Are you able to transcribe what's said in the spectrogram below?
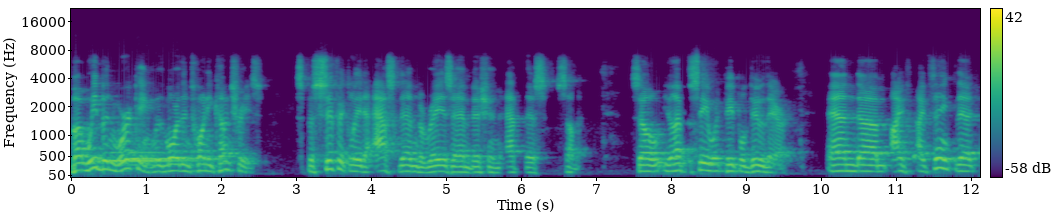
But we've been working with more than 20 countries specifically to ask them to raise ambition at this summit. So you'll have to see what people do there. And um, I, I think that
